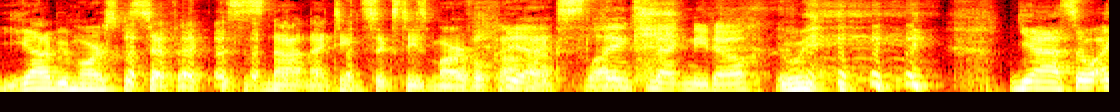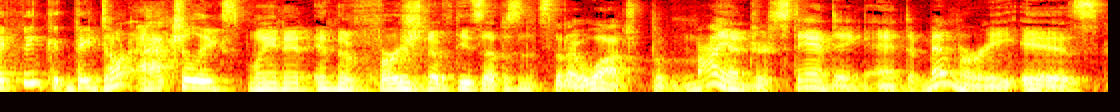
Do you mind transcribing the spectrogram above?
you got to be more specific. this is not 1960s Marvel yeah, comics like thanks Magneto. we, yeah, so I think they don't actually explain it in the version of these episodes that I watched, but my understanding and memory is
